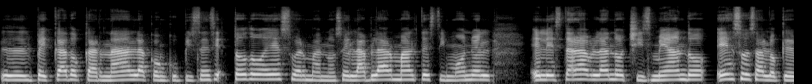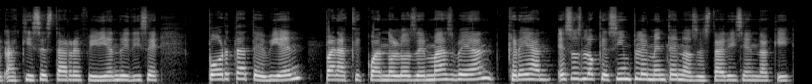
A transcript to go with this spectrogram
el pecado carnal, la concupiscencia, todo eso, hermanos, el hablar mal testimonio, el, el estar hablando, chismeando, eso es a lo que aquí se está refiriendo y dice, pórtate bien para que cuando los demás vean, crean. Eso es lo que simplemente nos está diciendo aquí.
